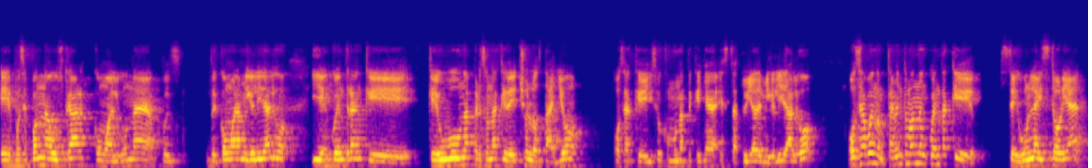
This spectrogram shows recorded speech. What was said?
eh, pues se ponen a buscar como alguna, pues, de cómo era Miguel Hidalgo y encuentran que, que hubo una persona que de hecho lo talló, o sea, que hizo como una pequeña estatuilla de Miguel Hidalgo. O sea, bueno, también tomando en cuenta que según la historia,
